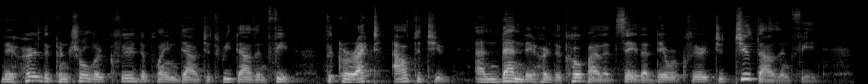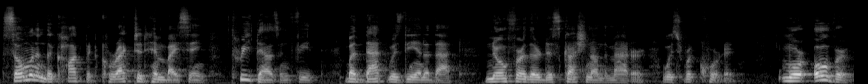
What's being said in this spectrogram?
They heard the controller cleared the plane down to 3,000 feet, the correct altitude, and then they heard the co pilot say that they were cleared to 2,000 feet. Someone in the cockpit corrected him by saying 3,000 feet, but that was the end of that. No further discussion on the matter was recorded. Moreover,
